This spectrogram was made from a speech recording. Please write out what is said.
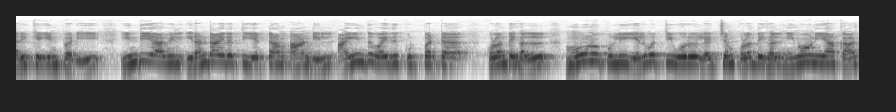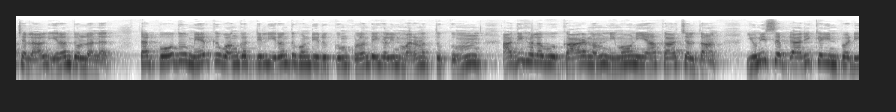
அறிக்கையின்படி இந்தியாவில் இரண்டாயிரத்தி எட்டாம் ஆண்டில் ஐந்து வயதுக்குட்பட்ட குழந்தைகள் மூணு புள்ளி எழுபத்தி ஒரு லட்சம் குழந்தைகள் நிமோனியா காய்ச்சலால் இறந்துள்ளனர். தற்போது மேற்கு வங்கத்தில் இறந்து கொண்டிருக்கும் குழந்தைகளின் மரணத்துக்கும் அதிகளவு காரணம் நிமோனியா காய்ச்சல்தான். யுனிசெப்ட் அறிக்கையின்படி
